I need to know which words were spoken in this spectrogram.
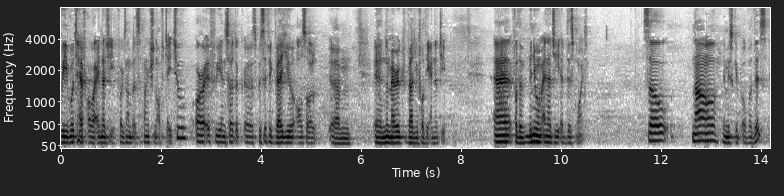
we would have our energy, for example, as a function of J2, or if we insert a, a specific value, also um, a numeric value for the energy, uh, for the minimum energy at this point. So now, let me skip over this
